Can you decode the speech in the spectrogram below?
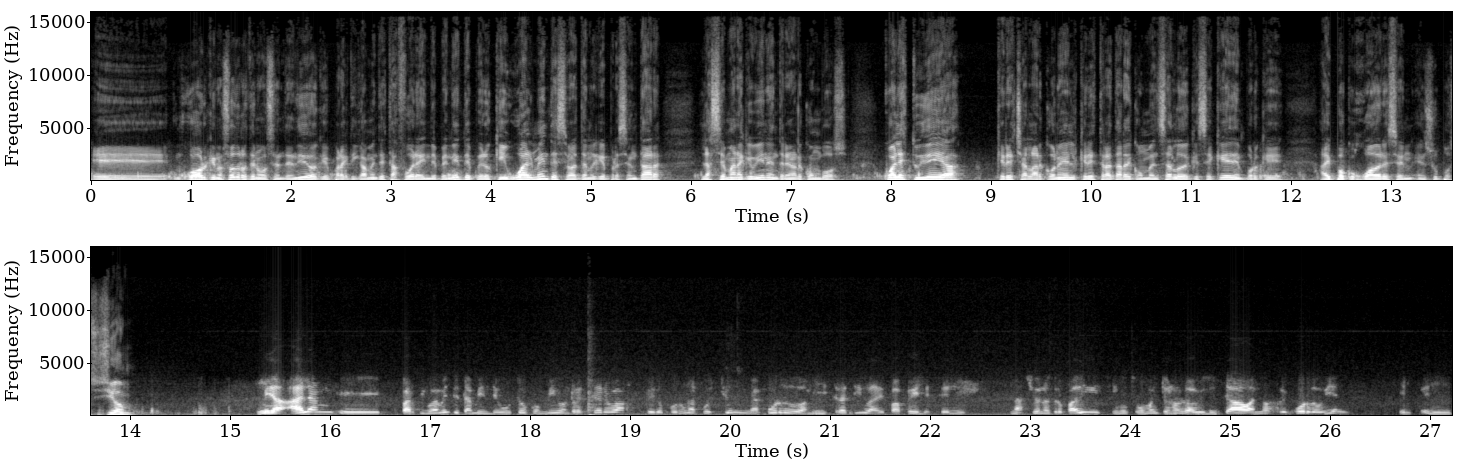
Eh, un jugador que nosotros tenemos entendido que prácticamente está fuera de Independiente, pero que igualmente se va a tener que presentar la semana que viene a entrenar con vos. ¿Cuál es tu idea? ¿Querés charlar con él? ¿Querés tratar de convencerlo de que se queden porque hay pocos jugadores en, su posición? Mira, Alan eh, particularmente también debutó conmigo en reserva, pero por una cuestión, me acuerdo, administrativa de papeles. Él nació en otro país y en ese momento no lo habilitaban, no recuerdo bien el,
